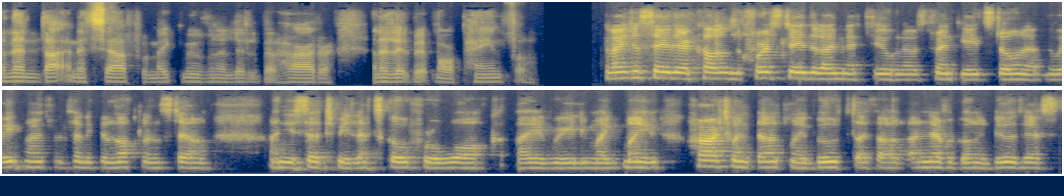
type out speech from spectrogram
And then that in itself will make moving a little bit harder and a little bit more painful. Can I just say there, Colin, the first day that I met you when I was 28 stone at the weight management clinic in Loughlinstown, and you said to me, let's go for a walk. I really, my, my heart went down to my boots. I thought, I'm never going to do this.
